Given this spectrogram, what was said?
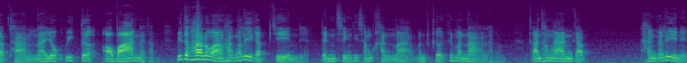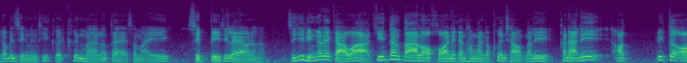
กับทางนายกวิกเตอร์อัลบานนะครับ มิตรภาพระหว่างฮังการีกับจีนเนี่ยเป็นสิ่งที่สำคัญมาก มันเกิดขึ้นมานานแล้วครับ การทำงานกับฮังการีเนี่ยก็เป็นสิ่งหนึ่งที่เกิดขึ้นมาตั้งแต่สมัย 10 ปีที่แล้วนะครับสีจิ้นผิงก็ได้กล่าวว่าจีนตั้งตารอคอยในการทำงานกับเพื่อนชาวฮังการีขณะนี้วิกเตอร์ออ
